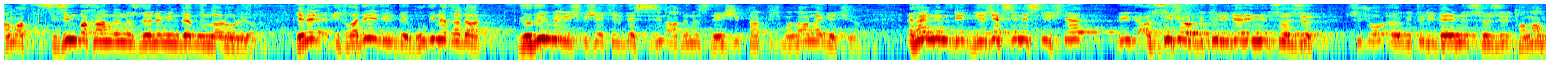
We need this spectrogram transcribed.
ama sizin bakanlığınız döneminde bunlar oluyor. Yine ifade edildi bugüne kadar görülmemiş bir şekilde sizin adınız değişik tartışmalarla geçiyor. Efendim diyeceksiniz ki işte suç örgütü liderinin sözü, suç örgütü liderinin sözü tamam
